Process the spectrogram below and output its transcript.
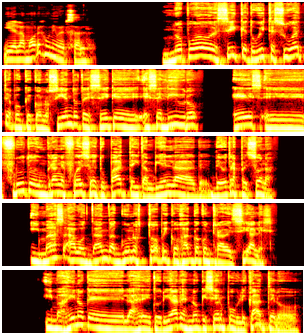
Y el amor es universal. No puedo decir que tuviste suerte porque conociéndote sé que ese libro es eh, fruto de un gran esfuerzo de tu parte y también la de otras personas. Y más abordando algunos tópicos algo controversiales imagino que las editoriales no quisieron publicártelo.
